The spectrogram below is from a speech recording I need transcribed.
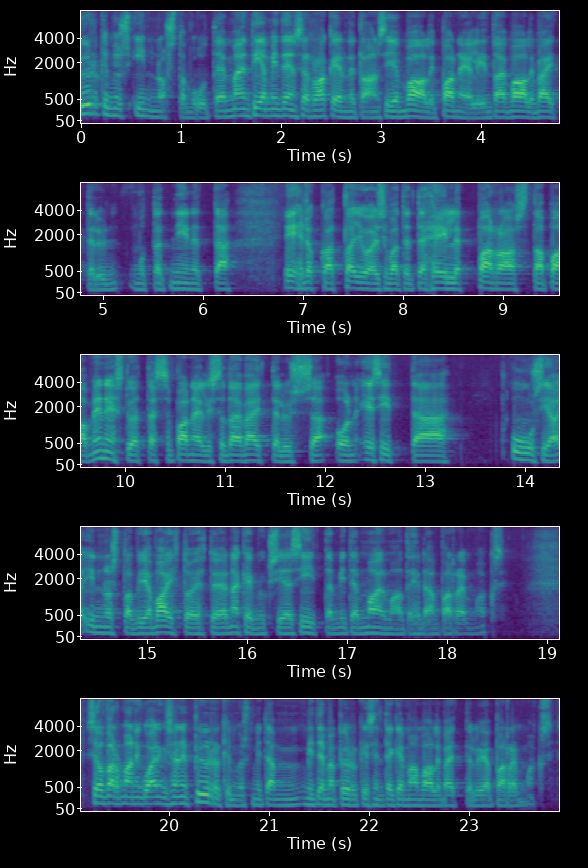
pyrkimys innostavuuteen. Mä en tiedä, miten se rakennetaan siihen vaalipaneeliin tai vaaliväittelyyn, mutta että niin, että ehdokkaat tajuaisivat, että heille paras tapa menestyä tässä paneelissa tai väittelyssä on esittää uusia innostavia vaihtoehtoja ja näkemyksiä siitä, miten maailmaa tehdään paremmaksi se on varmaan niin kuin ainakin sellainen pyrkimys, mitä, miten mä pyrkisin tekemään vaaliväittelyjä paremmaksi.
